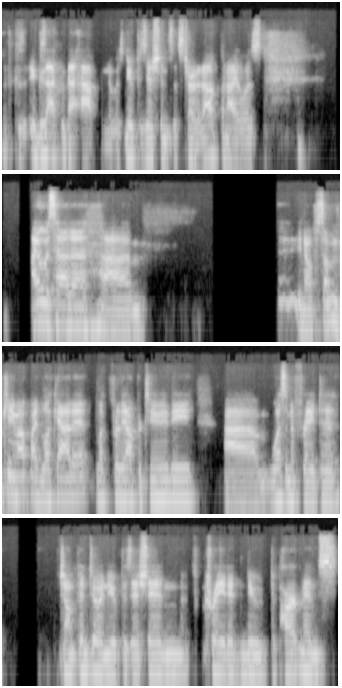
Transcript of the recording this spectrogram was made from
because exactly that happened. There was new positions that started up, and I was, I always had a, um, you know, if something came up, I'd look at it, look for the opportunity. Um, wasn't afraid to jump into a new position. Created new departments.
